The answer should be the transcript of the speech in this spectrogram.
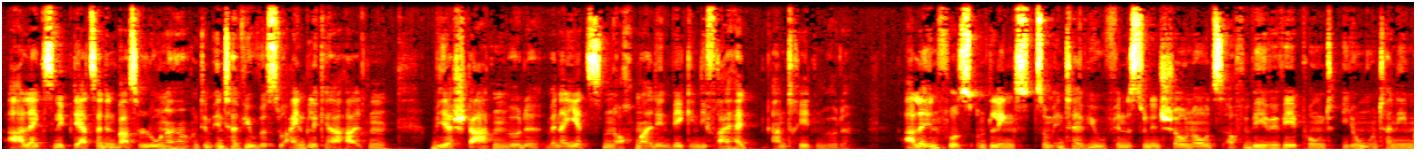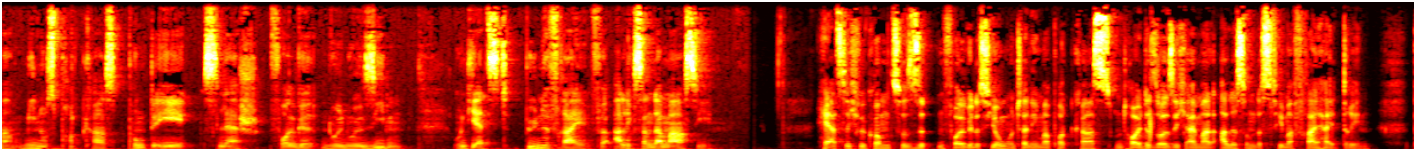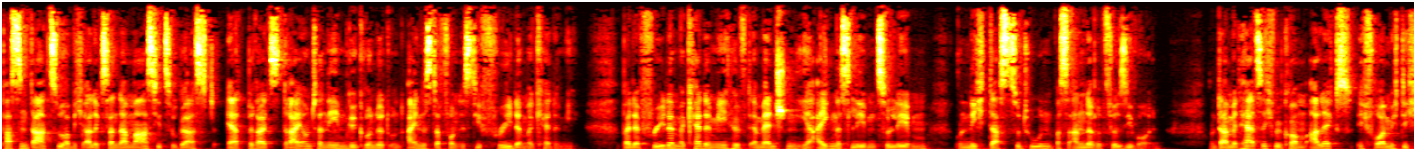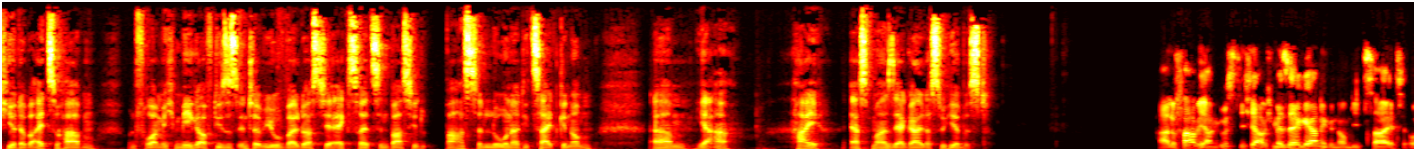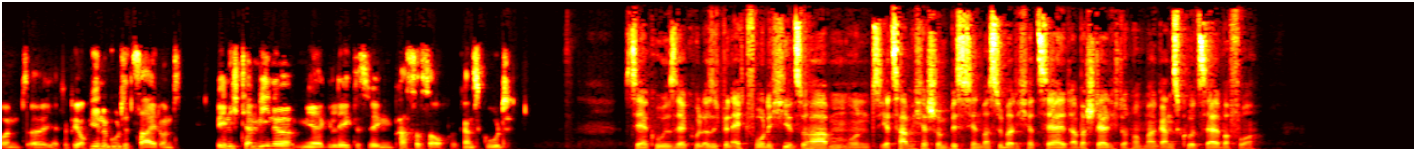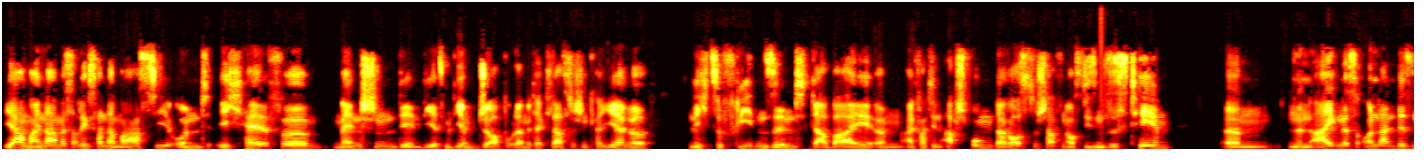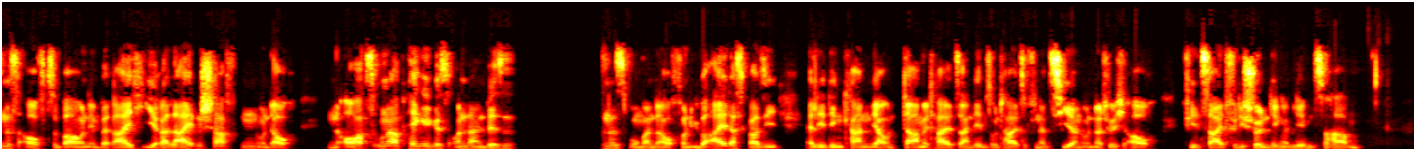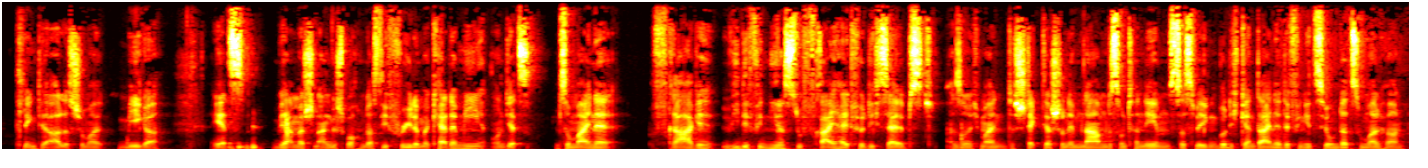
Alex lebt derzeit in Barcelona und im Interview wirst du Einblicke erhalten, wie er starten würde, wenn er jetzt nochmal den Weg in die Freiheit antreten würde. Alle Infos und Links zum Interview findest du in den Show Notes auf www.jungunternehmer-podcast.de slash Folge 007. Und jetzt Bühne frei für Alexander Marci. Herzlich willkommen zur siebten Folge des Jungunternehmer Podcasts und heute soll sich einmal alles um das Thema Freiheit drehen. Passend dazu habe ich Alexander Marci zu Gast. Er hat bereits drei Unternehmen gegründet und eines davon ist die Freedom Academy. Bei der Freedom Academy hilft er Menschen, ihr eigenes Leben zu leben und nicht das zu tun, was andere für sie wollen. Und damit herzlich willkommen, Alex. Ich freue mich, dich hier dabei zu haben und freue mich mega auf dieses Interview, weil du hast ja extra jetzt in Barcelona die Zeit genommen. Ähm, ja, hi, erstmal sehr geil, dass du hier bist. Hallo Fabian, grüß dich. Ja, habe ich mir sehr gerne genommen, die Zeit. Und äh, ich habe ja auch hier eine gute Zeit und wenig Termine mir gelegt, deswegen passt das auch ganz gut. Sehr cool, sehr cool. Also ich bin echt froh, dich hier zu haben. Und jetzt habe ich ja schon ein bisschen was über dich erzählt, aber stell dich doch noch mal ganz kurz selber vor. Ja, mein Name ist Alexander Marci und ich helfe Menschen, denen, die jetzt mit ihrem Job oder mit der klassischen Karriere nicht zufrieden sind, dabei ähm, einfach den Absprung daraus zu schaffen aus diesem System, ähm, ein eigenes Online-Business aufzubauen im Bereich ihrer Leidenschaften und auch ein ortsunabhängiges Online-Business, wo man auch von überall das quasi erledigen kann, ja, und damit halt seinen Lebensunterhalt zu finanzieren und natürlich auch viel Zeit für die schönen Dinge im Leben zu haben. Klingt ja alles schon mal mega. Jetzt, wir haben ja schon angesprochen, du hast die Freedom Academy und jetzt so meine Frage, wie definierst du Freiheit für dich selbst? Also ich meine, das steckt ja schon im Namen des Unternehmens, deswegen würde ich gerne deine Definition dazu mal hören.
